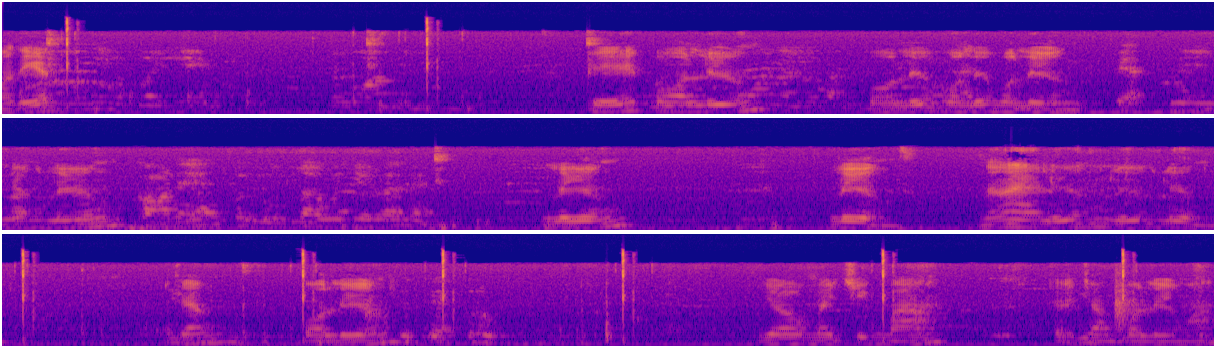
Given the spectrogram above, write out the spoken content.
មកទៀតគេពណ៌លឿងពណ៌លឿងពណ៌លឿងពណ៌លឿងលឿងលឿងក៏ដែរធ្វើទូទៅវាទៀតដែរលឿងលឿងហ្នឹងហើយលឿងលឿងលឿងអញ្ចឹងពណ៌លឿងយកមេជីកមកតែចង់ពណ៌លឿងមក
